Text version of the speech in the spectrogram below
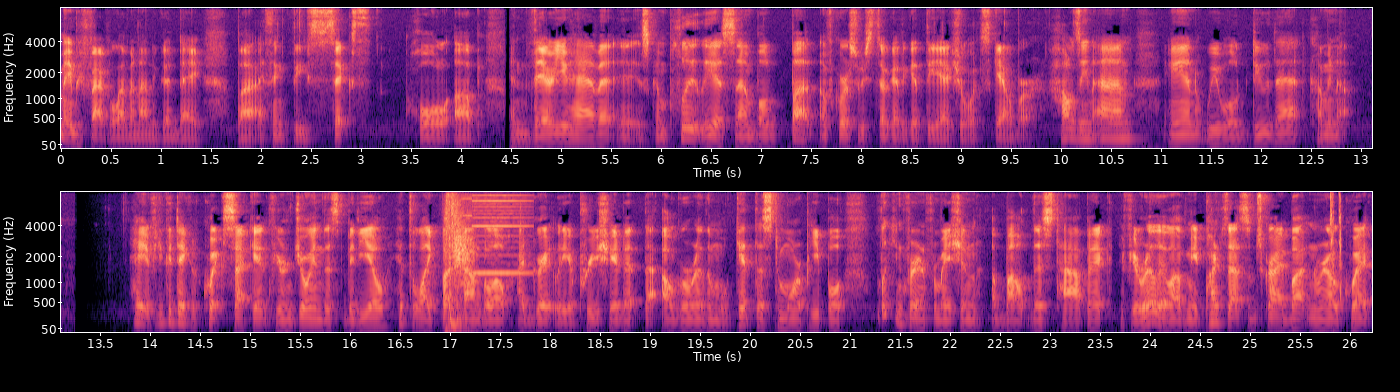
maybe 5'11", on a good day, but I think the sixth hole up. And there you have it. It is completely assembled, but of course we still got to get the actual Excalibur housing on, and we will do that coming up. Hey, if you could take a quick second, if you're enjoying this video, hit the like button down below. I'd greatly appreciate it. The algorithm will get this to more people looking for information about this topic. If you really love me, punch that subscribe button real quick.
